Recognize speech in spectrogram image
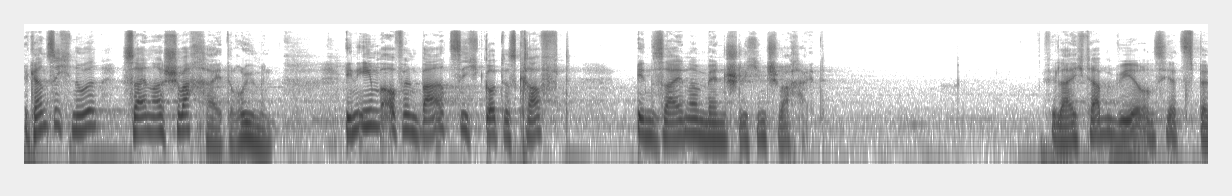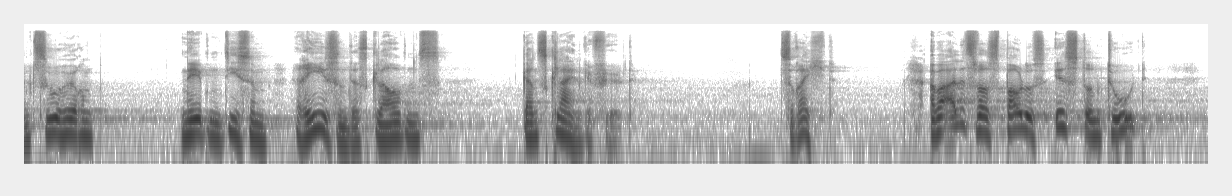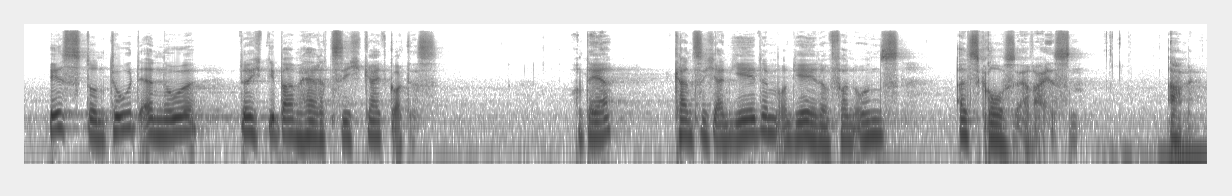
Er kann sich nur seiner Schwachheit rühmen. In ihm offenbart sich Gottes Kraft in seiner menschlichen Schwachheit. Vielleicht haben wir uns jetzt beim Zuhören neben diesem Riesen des Glaubens ganz klein gefühlt. Zu Recht. Aber alles, was Paulus ist und tut, ist und tut er nur durch die Barmherzigkeit Gottes. Und er kann sich an jedem und jeder von uns als groß erweisen. Amen.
